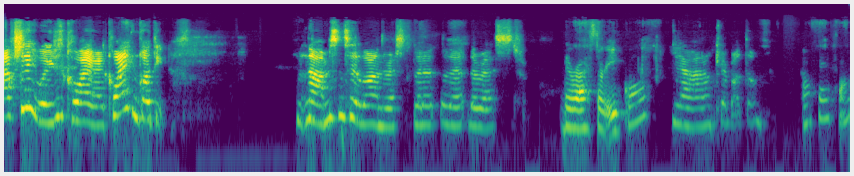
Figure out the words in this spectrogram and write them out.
Actually, wait, just Kawhi, right? Kawhi can go at the. No, I'm just gonna say LeBron and the rest. Let it, let the rest. The rest are equal? Yeah, I don't care about them. Okay, fine.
